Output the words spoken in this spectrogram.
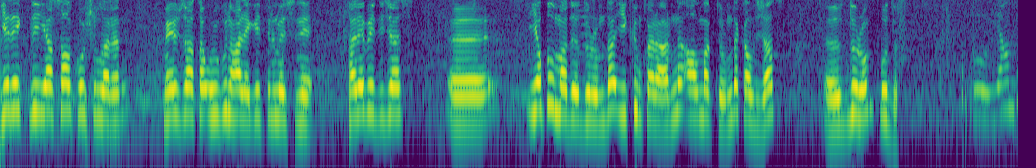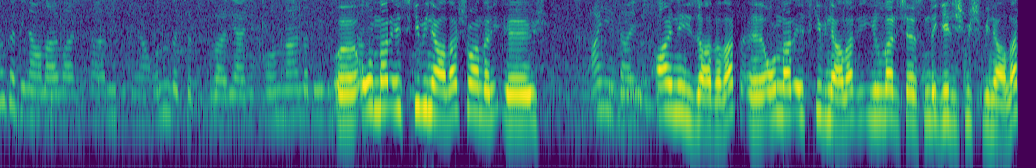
gerekli yasal koşulların mevzuata uygun hale getirilmesini talep edeceğiz. E, yapılmadığı durumda yıkım kararını almak durumunda kalacağız. E, durum budur. Bu yanda da binalar var, tarihi bir bina. Onun da çatısı var. Yani onlarla da ilgili. E, onlar eski binalar. Şu anda e, Aynı hizayı mı? aynı hizadalar. Ee, onlar eski binalar, yıllar içerisinde gelişmiş binalar.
